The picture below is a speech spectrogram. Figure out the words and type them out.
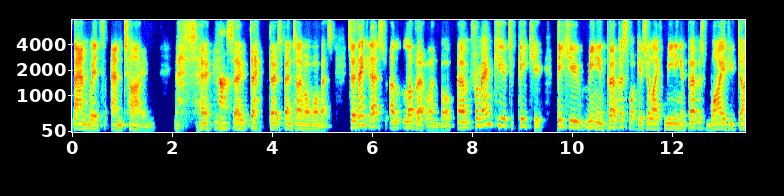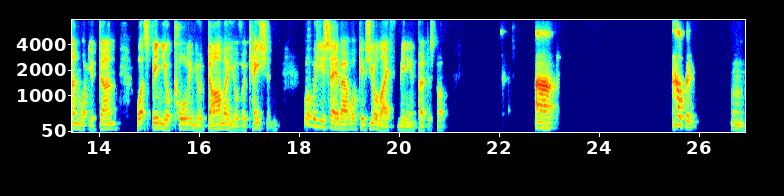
bandwidth, and time. so, yeah. so don't, don't spend time on wombats. So I think that's, I love that one, Bob. Um, from MQ to PQ, PQ meaning and purpose, what gives your life meaning and purpose? Why have you done what you've done? What's been your calling, your dharma, your vocation? What would you say about what gives your life meaning and purpose, Bob? Uh, helping. Mm.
